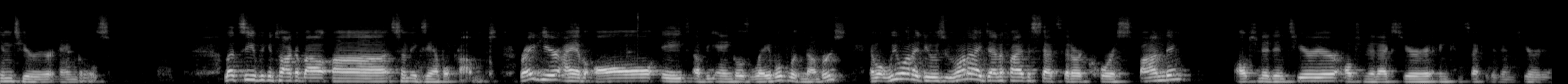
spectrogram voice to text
interior angles. Let's see if we can talk about uh, some example problems. Right here, I have all eight of the angles labeled with numbers. And what we want to do is we want to identify the sets that are corresponding, alternate interior, alternate exterior, and consecutive interior.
